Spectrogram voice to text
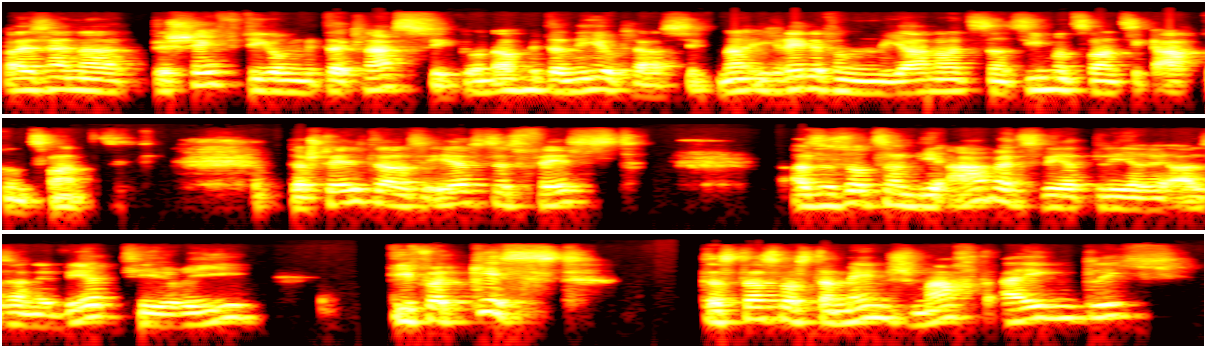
bei seiner Beschäftigung mit der Klassik und auch mit der Neoklassik. Ne, ich rede vom Jahr 1927, 28. Da stellte er als erstes fest, also sozusagen die Arbeitswertlehre als eine Werttheorie, die vergisst, dass das, was der Mensch macht, eigentlich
